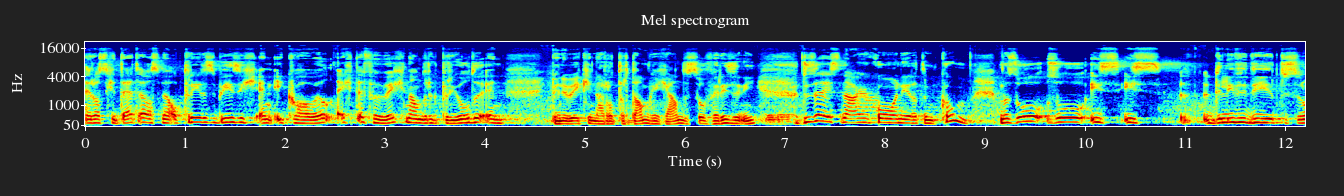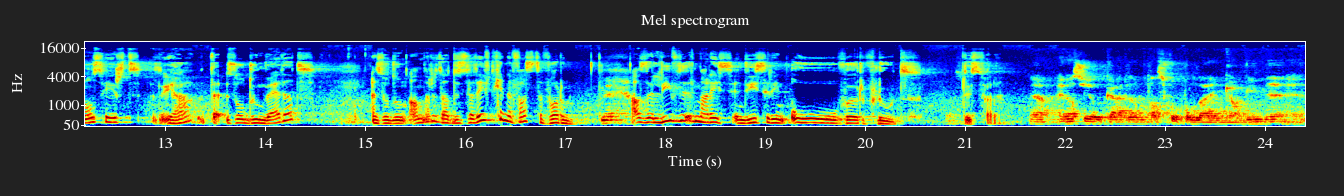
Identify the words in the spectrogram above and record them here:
Er was geen tijd, hij was met optredens bezig en ik wou wel echt even weg na een drukke periode. En ik ben een weekje naar Rotterdam gegaan, dus zover is het niet. Dus hij is nagekomen wanneer dat hem kon. Maar zo, zo is, is de liefde die er tussen ons heerst, ja, zo doen wij dat. En zo doen anderen dat. Dus dat heeft geen vaste vorm. Als de liefde er maar is, en die is er in overvloed. Dus voilà. Ja, en als je elkaar dan als koppel daarin kan vinden. En,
